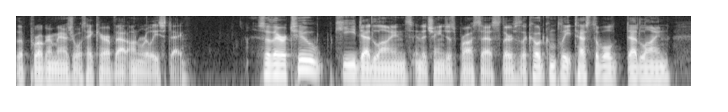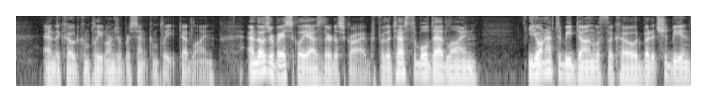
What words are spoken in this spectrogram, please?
The program manager will take care of that on release day. So there are two key deadlines in the changes process. There's the code complete testable deadline and the code complete 100% complete deadline. And those are basically as they're described. For the testable deadline, you don't have to be done with the code, but it should be in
